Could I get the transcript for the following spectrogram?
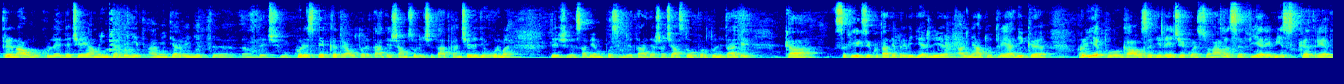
trenau lucrurile, de ce am intervenit? Am intervenit uh, deci, cu respect către autoritate și am solicitat ca în cele din urmă deci, să avem posibilitatea și această oportunitate ca să fie executate prevederile alineatul 3, adică proiectul în cauză de lege constituțională să fie remis către,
